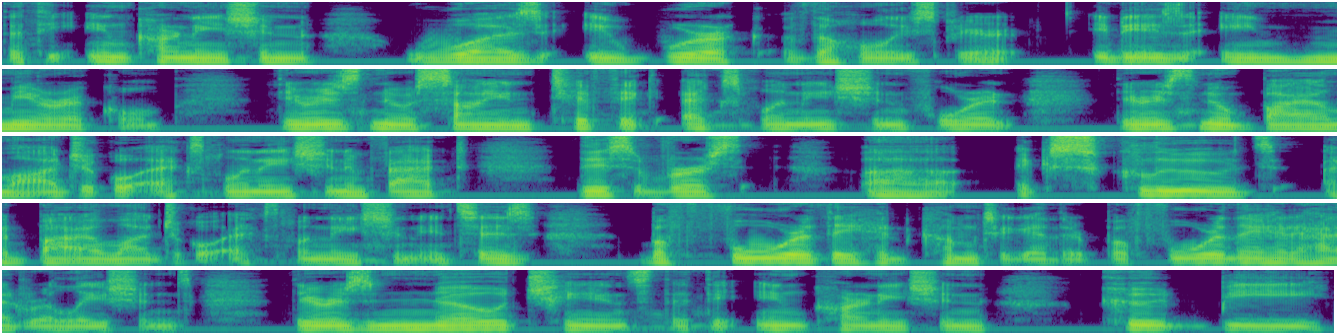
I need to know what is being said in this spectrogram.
that the incarnation was a work of the Holy Spirit. It is a miracle. There is no scientific explanation for it. There is no biological explanation. In fact, this verse uh, excludes a biological explanation. It says before they had come together, before they had had relations, there is no chance that the incarnation could be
